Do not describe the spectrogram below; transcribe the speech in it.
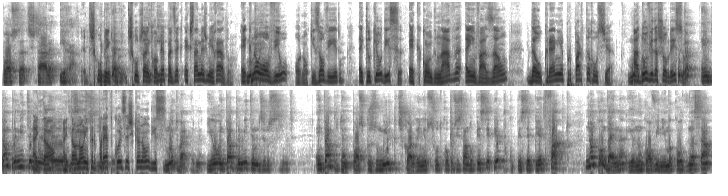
possa estar errado. Desculpe, e, portanto, desculpe só interromper e, para dizer que é que está mesmo errado. É que não bem. ouviu ou não quis ouvir aquilo que eu disse. É que condenava a invasão da Ucrânia por parte da Rússia. Muito Há bem. dúvidas sobre isso? Então, então permita-me. Então, uh, então não interprete coisas que eu não disse. Muito bem. Eu então permita-me dizer o seguinte. Então, portanto, posso presumir que discorda em absoluto com a posição do PCP, porque o PCP, de facto, não condena, e eu nunca ouvi nenhuma condenação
